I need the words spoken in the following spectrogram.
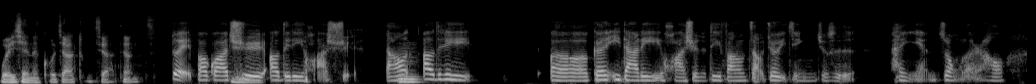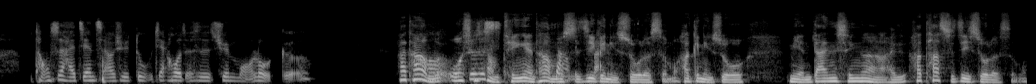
危险的国家度假这样子。对，包括去奥地利滑雪，嗯、然后奥地利、嗯、呃跟意大利滑雪的地方早就已经就是。很严重了，然后同事还坚持要去度假，或者是去摩洛哥。他他有没有？我是想听哎，他有没有实际跟你说了什么？他跟你说免担心啊，还是他他实际说了什么？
